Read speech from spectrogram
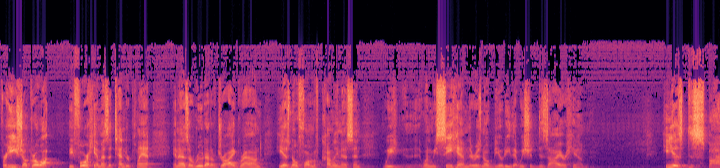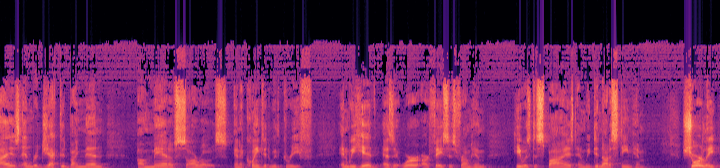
For he shall grow up before him as a tender plant and as a root out of dry ground. He has no form of comeliness, and we, when we see him, there is no beauty that we should desire him. He is despised and rejected by men, a man of sorrows and acquainted with grief. And we hid, as it were, our faces from him. He was despised, and we did not esteem him. Surely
